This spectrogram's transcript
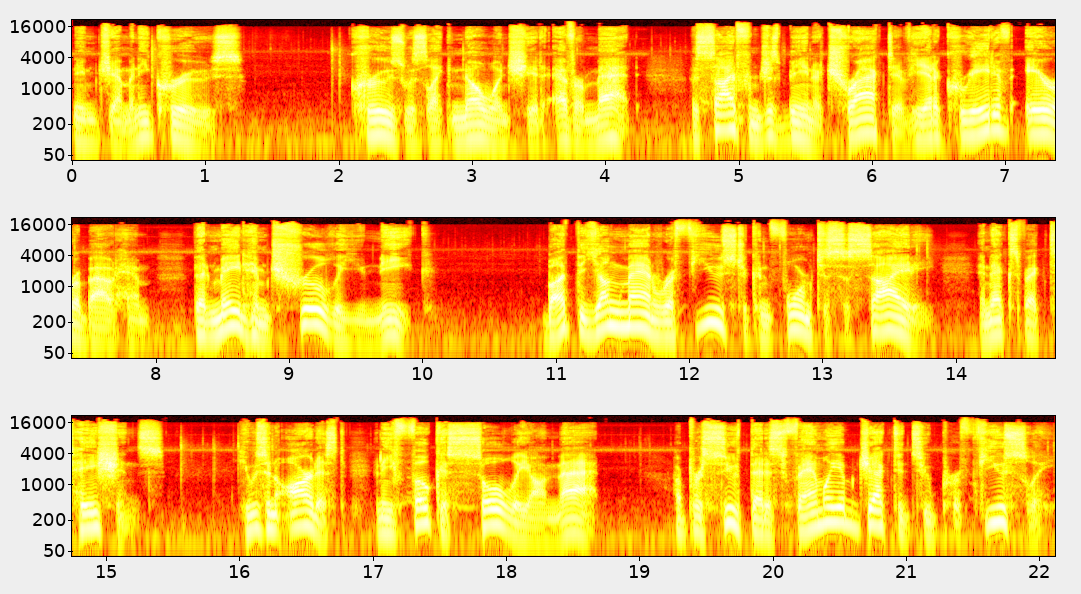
named Gemini Cruz. Cruz was like no one she had ever met. Aside from just being attractive, he had a creative air about him that made him truly unique. But the young man refused to conform to society and expectations. He was an artist and he focused solely on that, a pursuit that his family objected to profusely.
